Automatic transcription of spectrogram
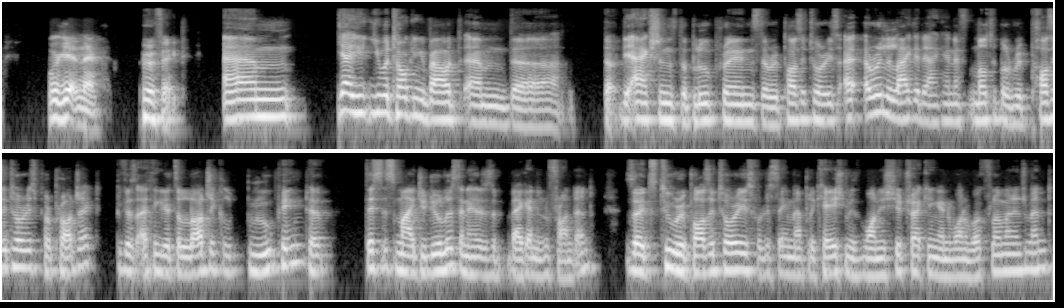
We're getting there. Perfect. Um, yeah, you, you were talking about um, the, the, the actions, the blueprints, the repositories. I, I really like that I can have multiple repositories per project because I think it's a logical grouping to this is my to-do list and it has a backend and a front end. So it's two repositories for the same application with one issue tracking and one workflow management.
